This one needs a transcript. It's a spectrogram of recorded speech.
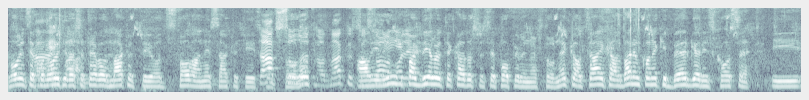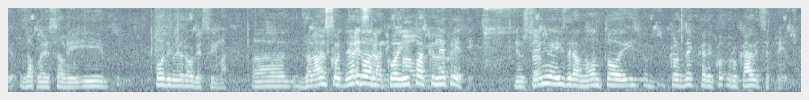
Volite ponoviti da se treba odmaknuti od stola, a ne sakriti ispod Apsolutno, odmaknuti od stola. Ali vi ipak djelujete kao da su se popili na stol. Ne kao cajka, ali barem kao neki berger iz kose i zaplesali i podigli roge svima. za razliku od Erdogana koji ipak ne prijeti. Ne ucjenjuje izravno, on to kroz nekakve rukavice priječi.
